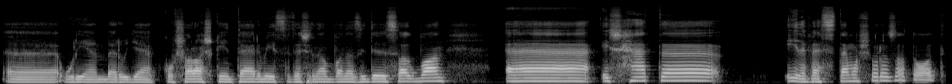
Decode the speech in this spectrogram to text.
ö, úriember ugye kosarasként természetesen abban az időszakban, e, és hát e, élveztem a sorozatot,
